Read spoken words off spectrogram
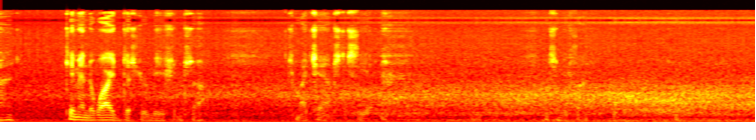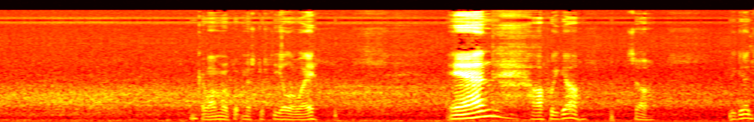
came into wide distribution, so it's my chance to see it. It should be fun. Okay, well, I'm going to put Mr. Steele away. And off we go. So, be good.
